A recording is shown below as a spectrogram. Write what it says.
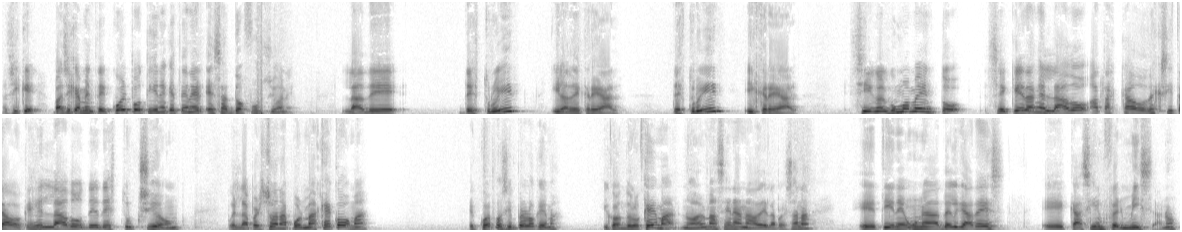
Así que básicamente el cuerpo tiene que tener esas dos funciones, la de destruir y la de crear. Destruir y crear. Si en algún momento se queda en el lado atascado de excitado, que es el lado de destrucción, pues la persona, por más que coma, el cuerpo siempre lo quema. Y cuando lo quema, no almacena nada. Y la persona eh, tiene una delgadez eh, casi enfermiza, ¿no?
